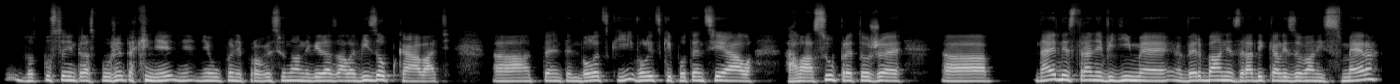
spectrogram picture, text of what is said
s odpustením teraz použijem taký neúplne ne, ne profesionálny výraz, ale vyzobkávať a, ten, ten volický, volický potenciál hlasu, pretože a, na jednej strane vidíme verbálne zradikalizovaný smer,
